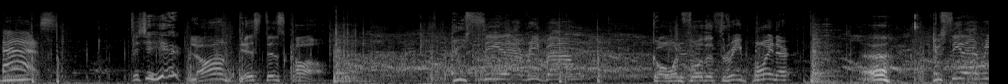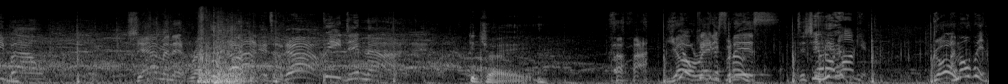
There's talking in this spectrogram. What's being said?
pass! Did you hear? Long distance call. You see that rebound? Going for the three-pointer. Uh. You see that rebound? Jamming it right Knock it down. Be denied. Good try. Y'all ready for this? Did you hear? Go! I'm open!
